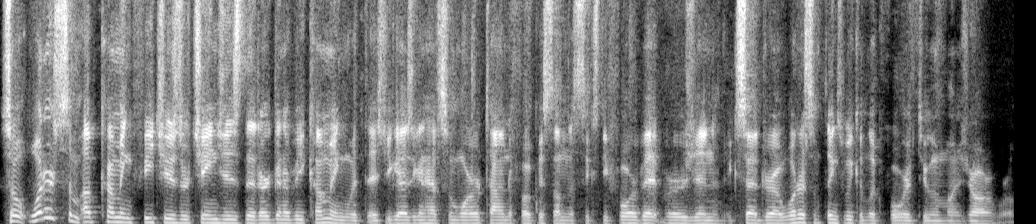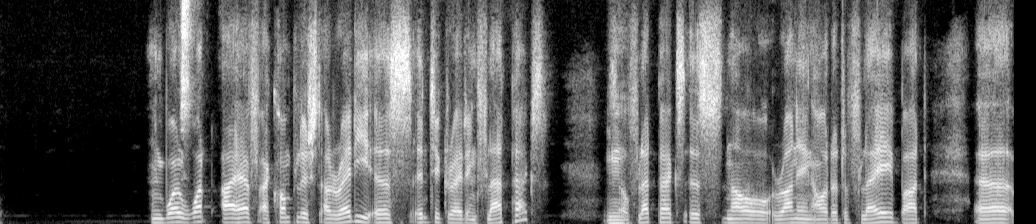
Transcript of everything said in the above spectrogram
So, what are some upcoming features or changes that are going to be coming with this? You guys are going to have some more time to focus on the 64-bit version, etc. What are some things we can look forward to in Manjaro world? And Well, what I have accomplished already is integrating Flatpaks. So Flatpaks is now running out of the play, but uh,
